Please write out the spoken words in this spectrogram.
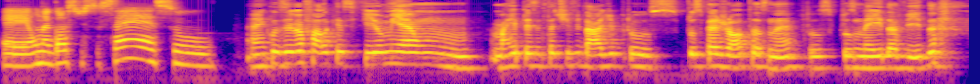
é, um negócio de sucesso. É, inclusive, eu falo que esse filme é um, uma representatividade pros, pros PJs, né? Pros, pros meios da vida.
